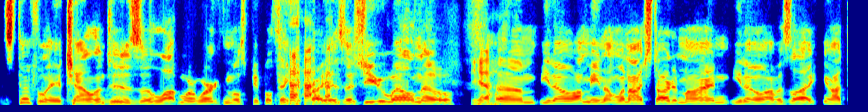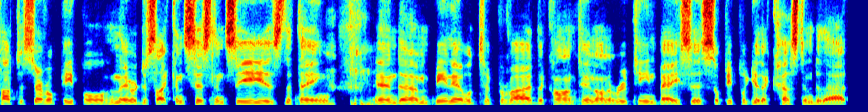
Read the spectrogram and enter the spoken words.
It's definitely a challenge. It is a lot more work than most people think it probably is as you well know. Yeah. Um you know i mean when i started mine you know i was like you know i talked to several people and they were just like consistency is the thing. And um, being able to provide the content on a routine basis so people get accustomed to that.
